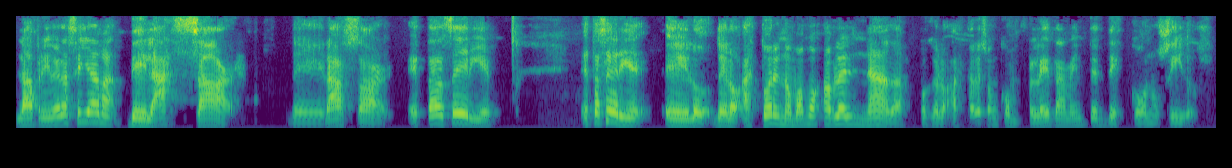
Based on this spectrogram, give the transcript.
La primera se llama The Last. The. Esta serie esta serie, eh, lo, de los actores no vamos a hablar nada, porque los actores son completamente desconocidos.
